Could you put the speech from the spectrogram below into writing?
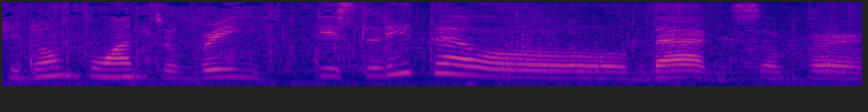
she don't want to bring these little bags of her.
